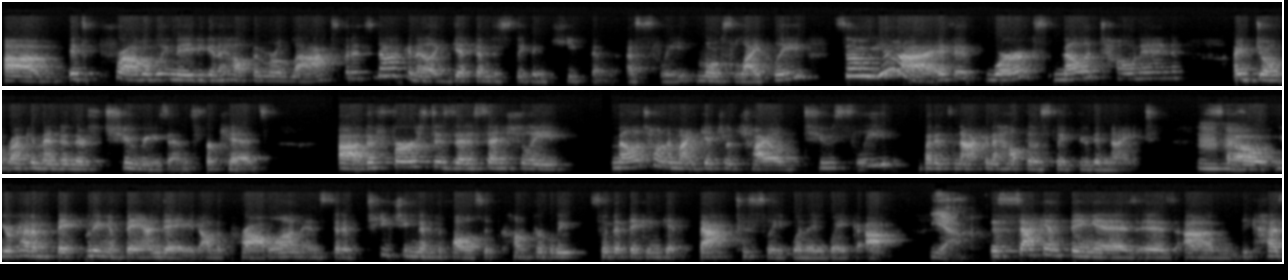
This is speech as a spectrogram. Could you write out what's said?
Um, it's probably maybe going to help them relax, but it's not going to like get them to sleep and keep them asleep, most likely. So yeah, if it works, melatonin, I don't recommend, and there's two reasons for kids. Uh, the first is that essentially melatonin might get your child to sleep, but it's not going to help them sleep through the night. Mm-hmm. So you're kind of ba- putting a band-aid on the problem instead of teaching them to fall asleep comfortably so that they can get back to sleep when they wake up. Yeah. The second thing is is um, because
